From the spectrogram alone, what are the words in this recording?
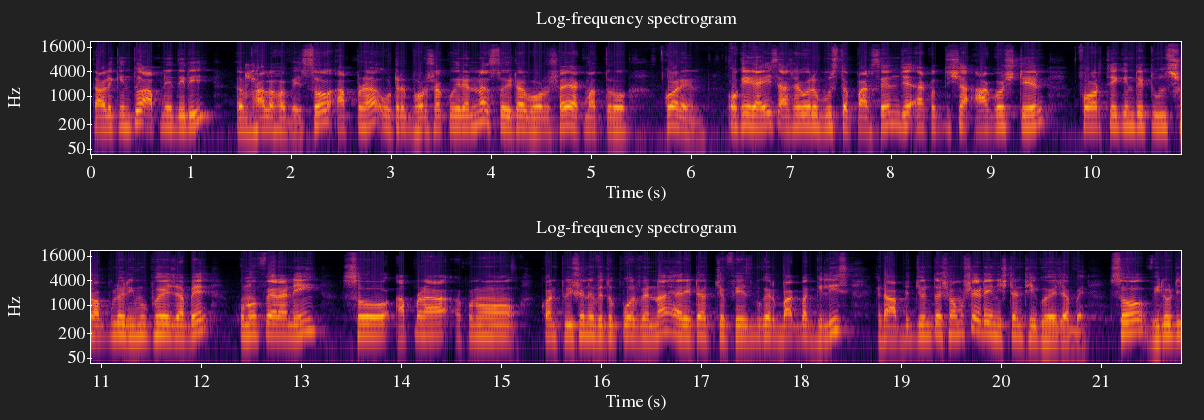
তাহলে কিন্তু আপনাদেরই ভালো হবে। সো আপনারা ওটার ভরসা করেন না। সো এটার ভরসায় একমাত্র করেন। ওকে গাইস আশা করে বুঝতে পারছেন যে একত্রিশে আগস্টের পর থেকে কিন্তু টুলস সবগুলো রিমুভ হয়ে যাবে। কোনো প্যারা নেই। সো আপনারা কোনো কনফিউশনের ভেতর পড়বেন না। আর এটা হচ্ছে ফেসবুকের বাগ বা গিলিস। এটা আপডেটজনিত সমস্যা, এটা ইনস্ট্যান্ট ঠিক হয়ে যাবে। সো ভিডিওটি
